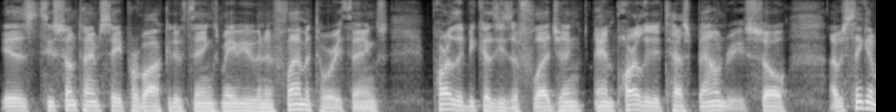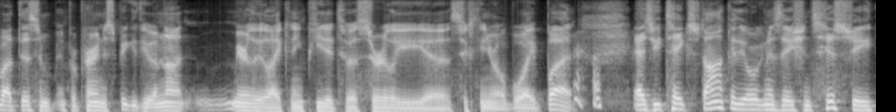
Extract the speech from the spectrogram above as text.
is to sometimes say provocative things, maybe even inflammatory things, partly because he's a fledgling and partly to test boundaries. So I was thinking about this in, in preparing to speak with you. I'm not merely likening PETA to a surly 16 uh, year old boy, but as you take stock of the organization's history,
